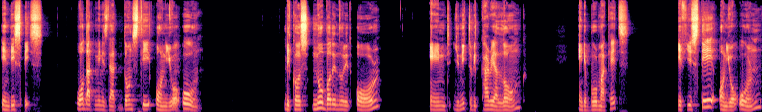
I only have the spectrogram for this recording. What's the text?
in this space. What that means is that don't stay on your own because nobody knows it all and you need to be carried along in the bull market. If you stay on your own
